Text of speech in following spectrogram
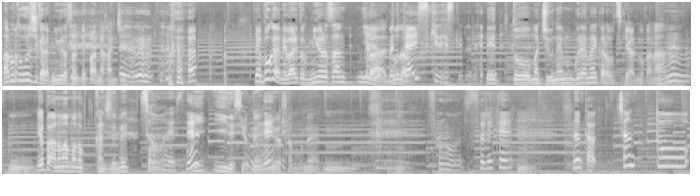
あの当時から三浦さんってやっぱあんな感じ、いうんうん、や僕はね割と三浦さんには どうだろう。大好きですけどね。えっとまあ10年ぐらい前からお付き合いあるのかな、うん、うん。やっぱあのままの感じでね。そうですね。いいいいですよねね。三浦さんもね。うん。そう、それでうん。なんかちゃんと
